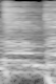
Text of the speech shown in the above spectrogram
domingo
